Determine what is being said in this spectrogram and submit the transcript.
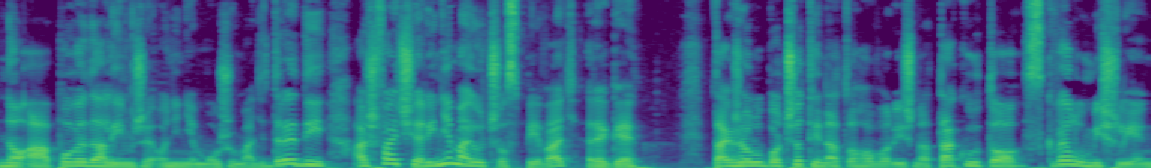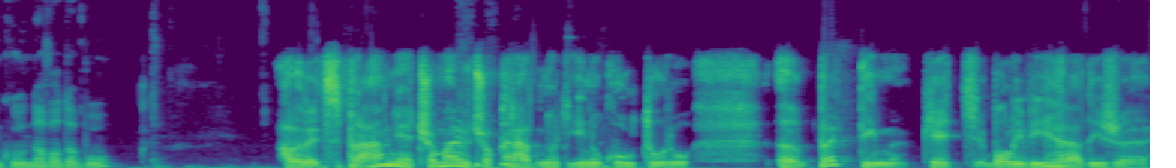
no a povedali im, že oni nemôžu mať dredy a Švajčiari nemajú čo spievať reggae. Takže, Lubo, čo ty na to hovoríš, na takúto skvelú myšlienku novodobu? Ale veď správne, čo majú čo kradnúť inú kultúru. E, predtým, keď boli výhrady, že e,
